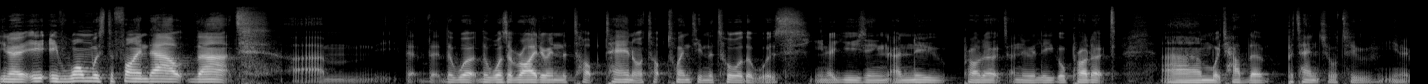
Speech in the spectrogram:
you know, if, one was to find out that. Um, that, there, were, there was a rider in the top 10 or top 20 in the tour that was you know using a new product a new illegal product um, which had the potential to, you know,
